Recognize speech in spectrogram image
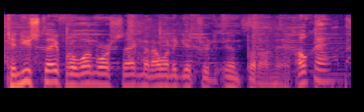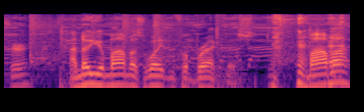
Can you stay for one more segment? I want to get your input on this. Okay, sure. I know your mama's waiting for breakfast. Mama,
